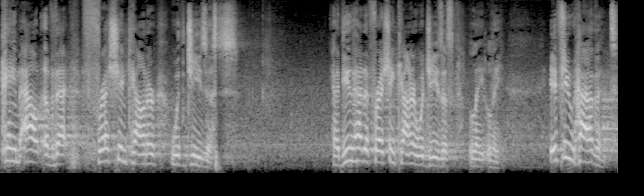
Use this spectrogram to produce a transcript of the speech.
came out of that fresh encounter with Jesus. Have you had a fresh encounter with Jesus lately? If you haven't,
